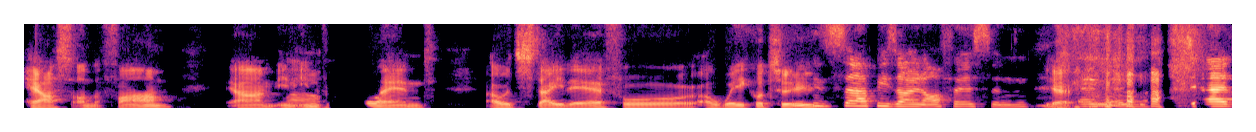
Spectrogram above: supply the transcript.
house on the farm um, in Wow. Inverell, and I would stay there for a week or two. He'd set up his own office and Yeah, and, and dad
